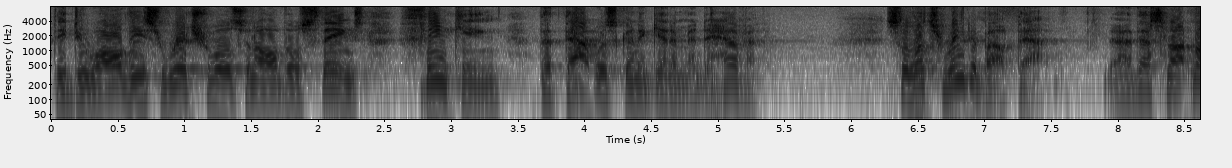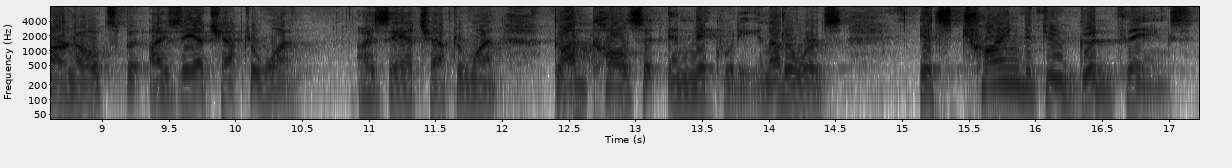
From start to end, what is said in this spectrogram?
They do all these rituals and all those things, thinking that that was going to get them into heaven. So let's read about that. Uh, that's not in our notes, but Isaiah chapter 1. Isaiah chapter 1. God calls it iniquity. In other words, it's trying to do good things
